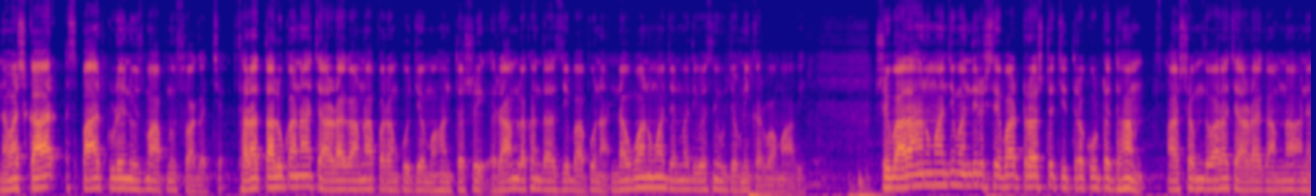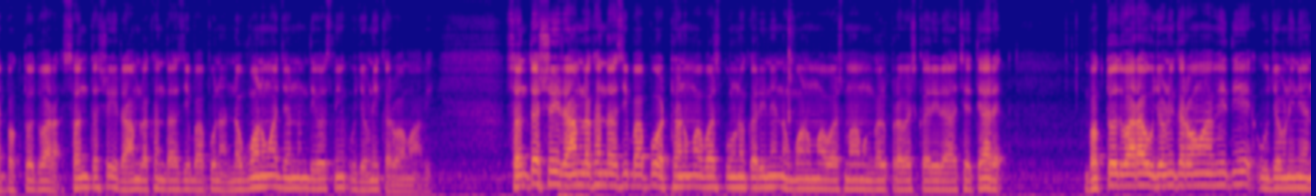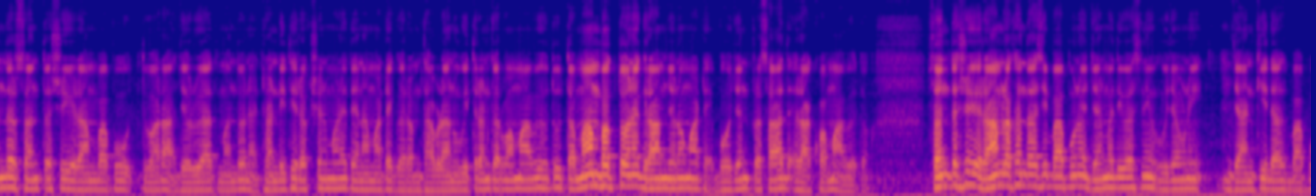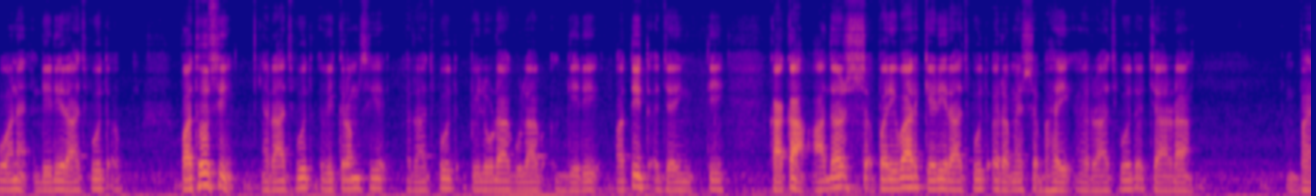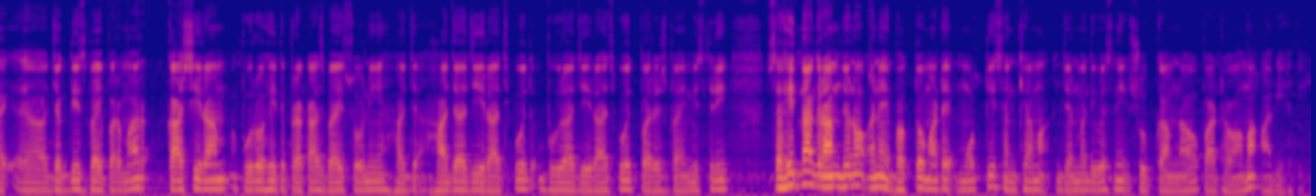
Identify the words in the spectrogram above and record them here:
નમસ્કાર spark today ન્યૂઝમાં આપનું સ્વાગત છે. થરાદ તાલુકાના ચારડા ગામના પરમ પૂજ્ય મહંત શ્રી રામલખનદાસજી બાપુના નવ્વાણુંમાં જન્મદિવસની ઉજવણી કરવામાં આવી. શ્રી બાલા હનુમાનજી મંદિર સેવા ટ્રસ્ટ ચિત્રકૂટ ધામ આશ્રમ દ્વારા ચારડા ગામના અને ભક્તો દ્વારા સંત શ્રી રામલખનદાસજી બાપુના નવ્વાણુંમાં જન્મદિવસની ઉજવણી કરવામાં આવી. સંત શ્રી રામલખનદાસજી બાપુ અઠ્ઠાણુંમાં વર્ષ પૂર્ણ કરીને નવ્વાણુંમાં વર્ષમાં મંગળ પ્રવેશ કરી રહ્યા છે. ત્યારે ભક્તો દ્વારા ઉજવણી કરવામાં આવી હતી. ઉજવણીની અંદર સંત શ્રી રામબાપુ દ્વારા જરૂરિયાતમંદોને ઠંડીથી રક્ષણ મળે તેના માટે ગરમ ધાબળાનું વિતરણ કરવામાં આવ્યું હતું. તમામ ભક્તો અને ગ્રામજનો માટે ભોજન પ્રસાદ રાખવામાં આવ્યો હતો. સંત શ્રી રામ લખનદાસજી બાપુને જન્મદિવસની ઉજવણી જાનકીદાસ બાપુ અને ડીડી રાજપૂત પથુસિંહ રાજપૂત વિક્રમસિંહ, રાજપૂત પિલુડા ગુલાબ ગિરી અતીત જયંતી કાકા, આદર્શ પરિવાર કેડી રાજપૂત રમેશભાઈ, રાજપૂત ચારડા ભાઈ જગદીશભાઈ પરમાર, કાશીરામ પુરોહિત, પ્રકાશભાઈ સોની, હજ, હાજાજી રાજપૂત, ભુરાજી રાજપૂત, પરેશભાઈ મિસ્ત્રી સહિતના ગ્રામજનો અને ભક્તો માટે મોટી સંખ્યામાં જન્મદિવસની શુભકામનાઓ પાઠવવામાં આવી હતી.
